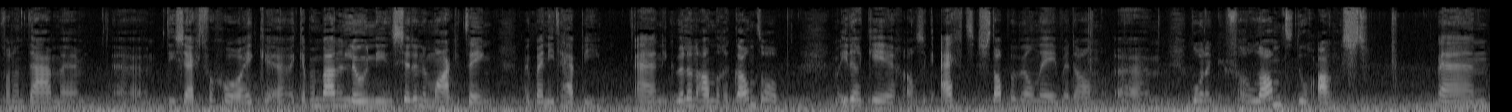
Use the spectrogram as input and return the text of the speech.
van een dame. Die zegt van, goh, ik, uh, ik heb een baan in loondienst, zit in de marketing, maar ik ben niet happy. En ik wil een andere kant op. Maar iedere keer als ik echt stappen wil nemen, dan um, word ik verlamd door angst. En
